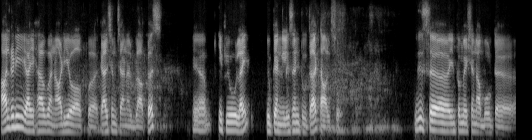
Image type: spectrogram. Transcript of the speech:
Already I have an audio of uh, calcium channel blockers. Uh, if you like, you can listen to that also this uh, information about uh,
